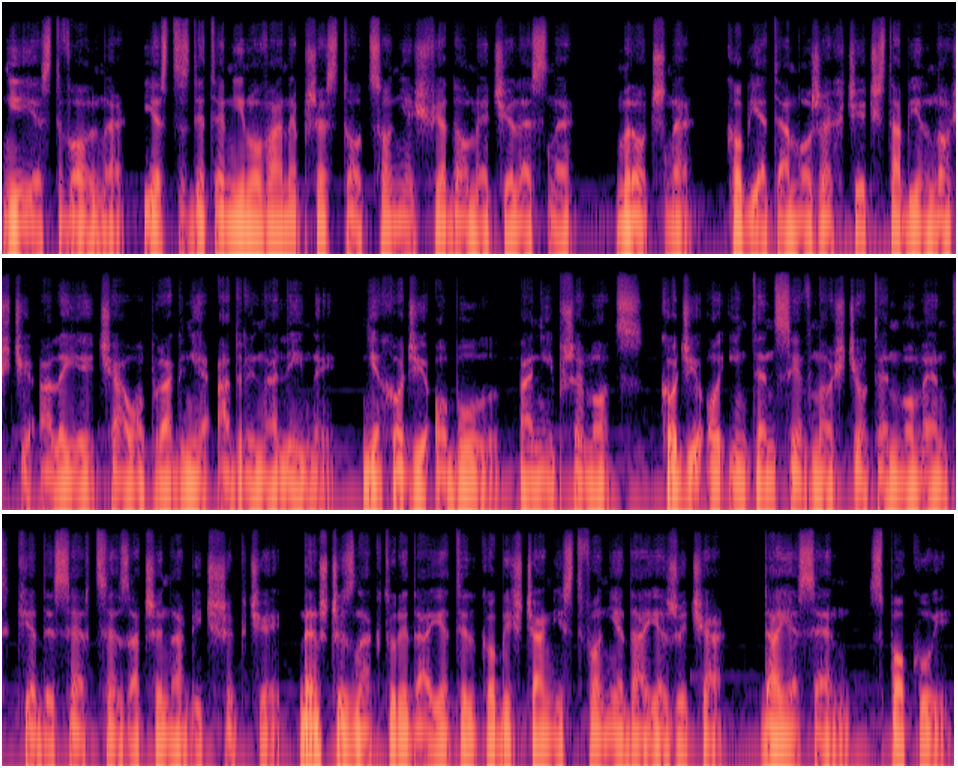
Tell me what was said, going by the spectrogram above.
nie jest wolne, jest zdeterminowane przez to, co nieświadome, cielesne, mroczne. Kobieta może chcieć stabilności, ale jej ciało pragnie adrenaliny. Nie chodzi o ból ani przemoc, chodzi o intensywność, o ten moment, kiedy serce zaczyna bić szybciej. Mężczyzna, który daje tylko byściamistwo, nie daje życia, daje sen, spokój,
